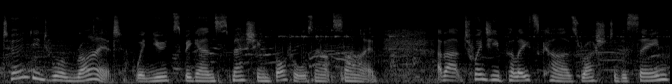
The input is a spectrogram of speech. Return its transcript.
turned into a riot when youths began smashing bottles outside. About 20 police cars rushed to the scene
